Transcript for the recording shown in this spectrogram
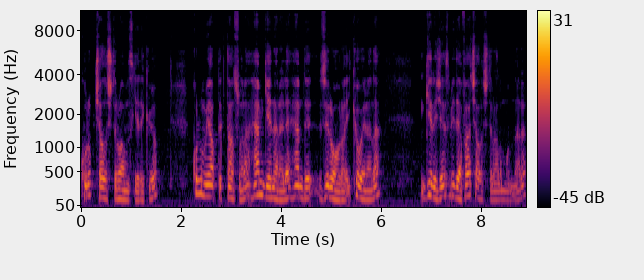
kurup çalıştırmamız gerekiyor. Kurulumu yaptıktan sonra hem General'e hem de Zero iki oyuna da gireceğiz. Bir defa çalıştıralım bunları.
